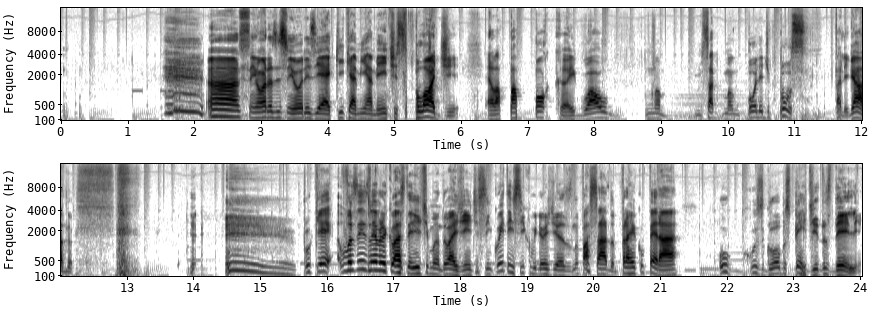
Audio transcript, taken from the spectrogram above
ah, senhoras e senhores, e é aqui que a minha mente explode. Ela papoca igual uma, sabe, uma bolha de pus, tá ligado? Porque vocês lembram que o Asterite mandou a gente 55 milhões de anos no passado para recuperar o, os globos perdidos dele.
